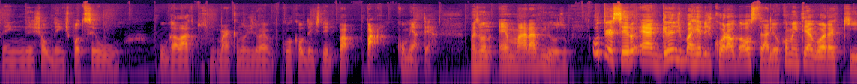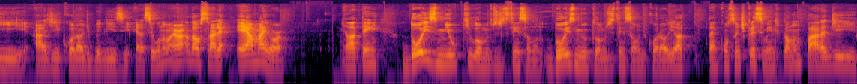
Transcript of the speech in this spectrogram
né, enganchar o dente, pode ser o, o Galactus marcando onde ele vai colocar o dente dele para pá, comer a terra. Mas, mano, é maravilhoso. O terceiro é a Grande Barreira de Coral da Austrália. Eu comentei agora que a de coral de Belize era a segunda maior, a da Austrália é a maior. Ela tem 2 mil quilômetros de extensão, mano. 2 mil quilômetros de extensão de coral e ela tá em constante crescimento porque ela não para de,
